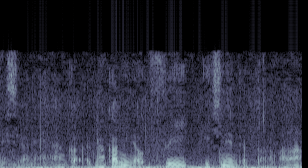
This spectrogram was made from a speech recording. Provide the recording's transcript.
ですよね。なんか中身が薄い1年だったのかな。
